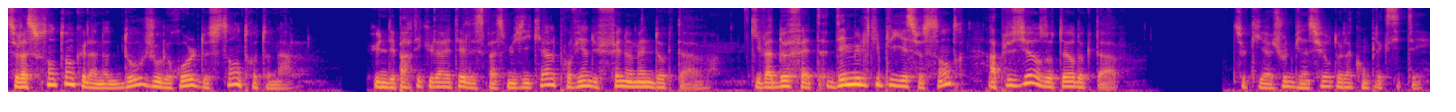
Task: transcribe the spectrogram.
cela sous-entend que la note Do joue le rôle de centre tonal. Une des particularités de l'espace musical provient du phénomène d'octave, qui va de fait démultiplier ce centre à plusieurs hauteurs d'octave, ce qui ajoute bien sûr de la complexité.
